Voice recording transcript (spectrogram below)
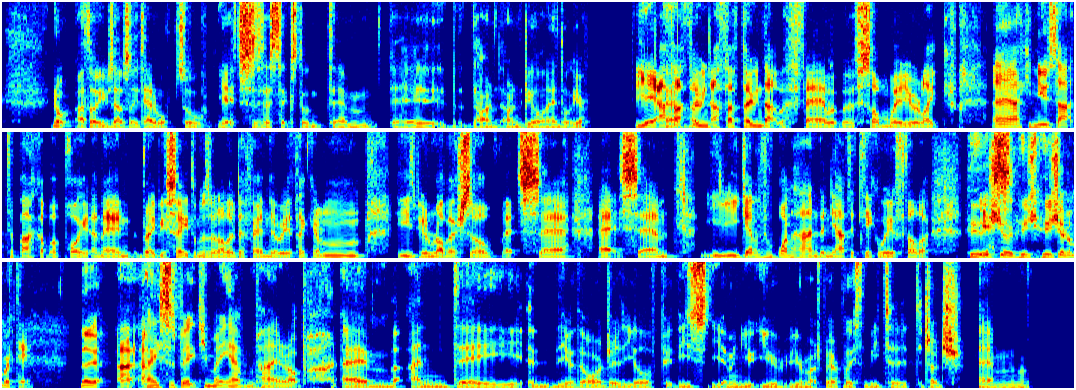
no, I thought he was absolutely terrible. So yeah, statistics don't um, uh, aren't aren't the be all and end all here. Yeah, if um, I found I found that with uh, with, with some where you're like, eh, I can use that to back up my point, and then right beside him is another defender where you're thinking, mm, he's been rubbish. So it's uh, it's um, you give him one hand and you have to take away with the other. Who yes. is your who's who's your number ten? Now, I, I, suspect you might have them higher up, um, and, uh, and you know the order that you'll have put these. I mean, you you're, you're much better placed than me to to judge um,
